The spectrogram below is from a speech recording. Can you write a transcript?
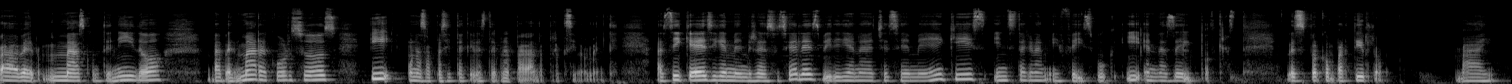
Va a haber más contenido, va a haber más recursos y una sorpresita que les estoy preparando próximamente. Así que sígueme en mis redes sociales, Viridiana HSMX, Instagram y Facebook y en las del podcast. Gracias por compartirlo. Bye.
